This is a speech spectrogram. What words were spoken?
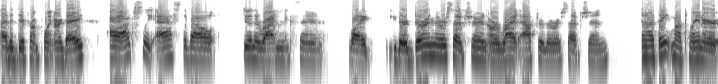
at a different point in our day. I actually asked about doing the ride mix in like either during the reception or right after the reception. And I think my planner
